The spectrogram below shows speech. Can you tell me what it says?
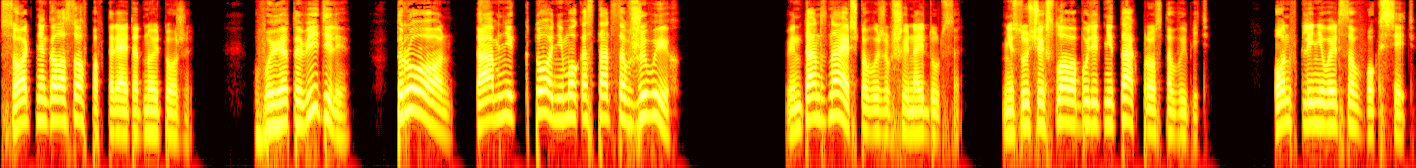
Сотня голосов повторяет одно и то же. «Вы это видели? Трон! Там никто не мог остаться в живых!» Винтан знает, что выжившие найдутся. Несущих слова будет не так просто выбить. Он вклинивается в вокс-сеть.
